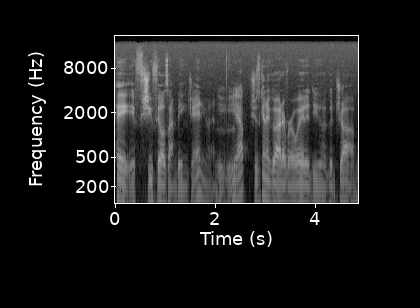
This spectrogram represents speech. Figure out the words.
Hey, if she feels I'm being genuine, Mhm. Yep. she's gonna go out of her way to do a good job.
